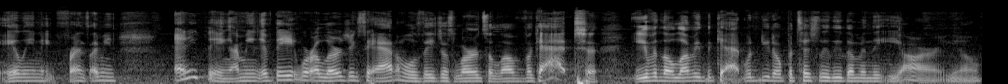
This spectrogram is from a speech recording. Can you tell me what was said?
alienate friends. I mean, anything. I mean, if they were allergic to animals, they just learned to love a cat, even though loving the cat would, you know, potentially leave them in the ER, you know.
